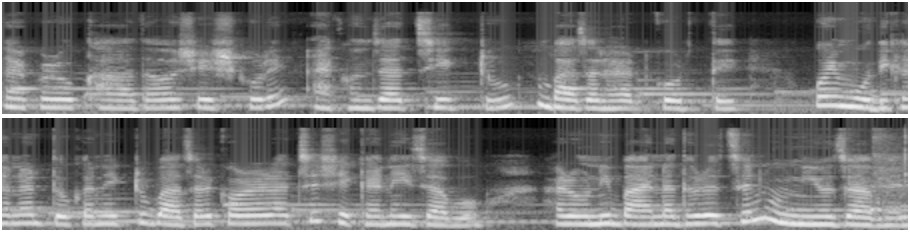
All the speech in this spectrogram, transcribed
তারপর ও খাওয়া দাওয়া শেষ করে এখন যাচ্ছি একটু বাজার হাট করতে। ওই মুদিখানার দোকানে একটু বাজার করার আছে, সেখানেই যাব। আর উনি বায়না ধরেছেন, উনিও যাবেন।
